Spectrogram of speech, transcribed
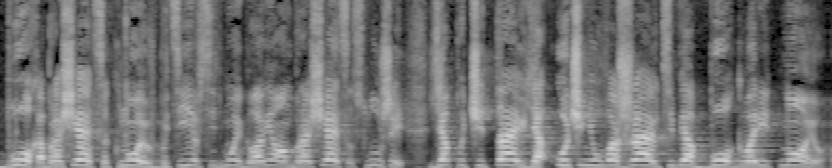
Бог обращается к Ною в Бытие, в седьмой главе он обращается, слушай, я почитаю, я очень уважаю тебя, Бог говорит Ною,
